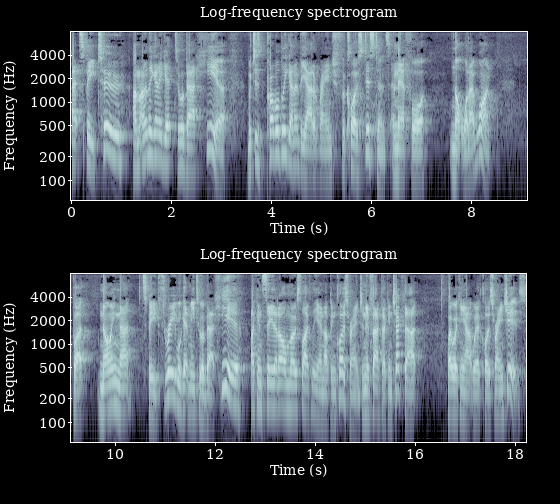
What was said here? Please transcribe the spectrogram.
at speed 2, I'm only going to get to about here, which is probably going to be out of range for close distance, and therefore not what I want. But knowing that speed 3 will get me to about here, I can see that I'll most likely end up in close range. And in fact, I can check that by working out where close range is.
